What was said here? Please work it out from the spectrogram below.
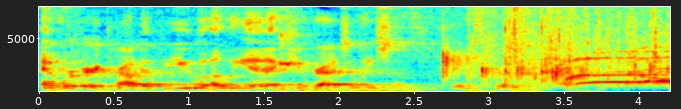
And we're very proud of you, Aaliyah, and congratulations. Thanks for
